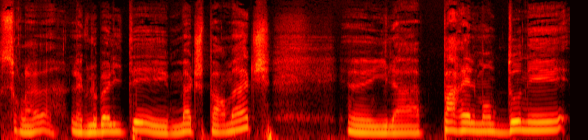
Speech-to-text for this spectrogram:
sur la, la, globalité, match par match, il a pas réellement donné,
